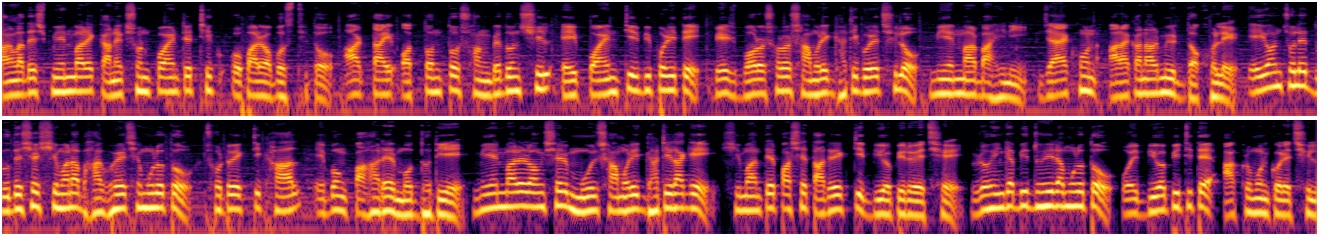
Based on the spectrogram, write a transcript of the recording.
বাংলাদেশ মিয়ানমারের কানেকশন পয়েন্টের ঠিক ওপারে অবস্থিত। আর তাই অত্যন্ত সংবেদনশীল এই পয়েন্টটির বিপরীতে বেশ বড়সড় সামরিক ঘাঁটি গড়েছিল মিয়ানমার বাহিনী, যা এখন আরাকান আর্মির দখলে। এই অঞ্চলে দুদেশের সীমানা ভাগ হয়েছে মূলত ছোট একটি খাল এবং পাহাড়ের মধ্য দিয়ে। মিয়ানমারের অংশের মূল সামরিক ঘাঁটির আগে সীমান্তের পাশে তাদের একটি বিওপি রয়েছে। রোহিঙ্গা বিদ্রোহীরা মূলত ওই বিওপিটিতে আক্রমণ করেছিল।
